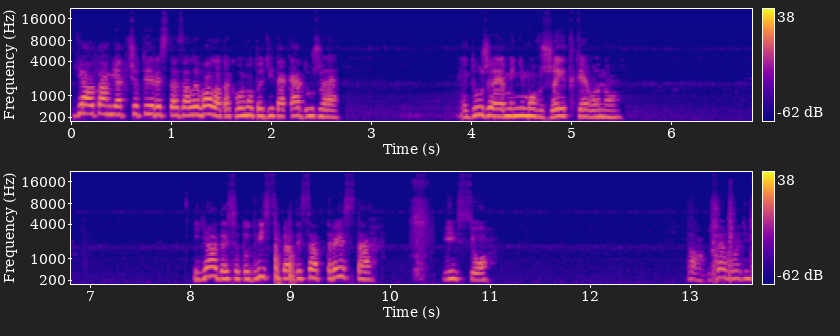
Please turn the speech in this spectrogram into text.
Я там як 400 заливала, так воно тоді таке дуже, дуже мені жидке воно. Я десь ото 250-300 і все. Так, вже вроді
